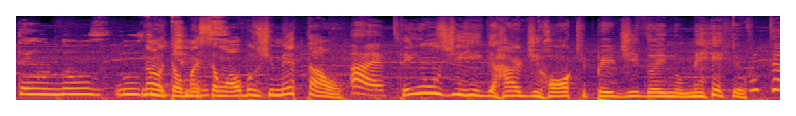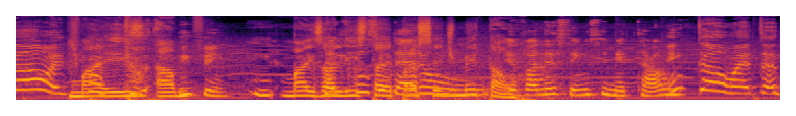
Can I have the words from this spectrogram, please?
tem nos, nos Não, então, mas últimos. são álbuns de metal. Ah, é. Tem uns de hard rock perdido aí no meio, Então, é tipo. mas a, Enfim. mas a lista é pra ser de metal. Evanescence metal? Então, é. é-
